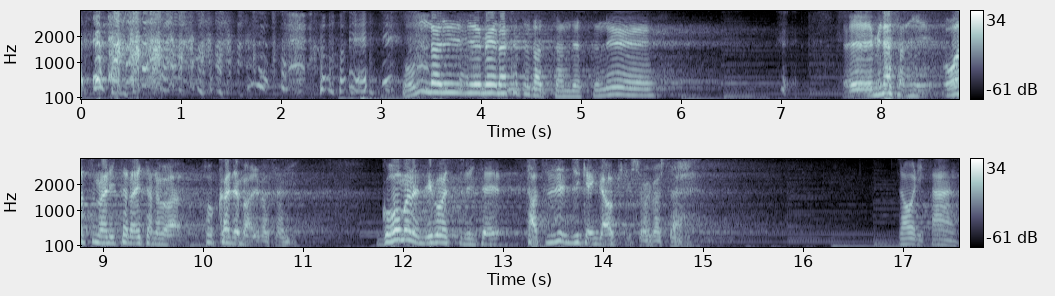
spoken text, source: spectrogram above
そんなに有名な方だったんですねえー皆さんにお集まりいただいたのは他でもありません。502号室にて殺人事件が起きてしまいました。ゾウリさん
